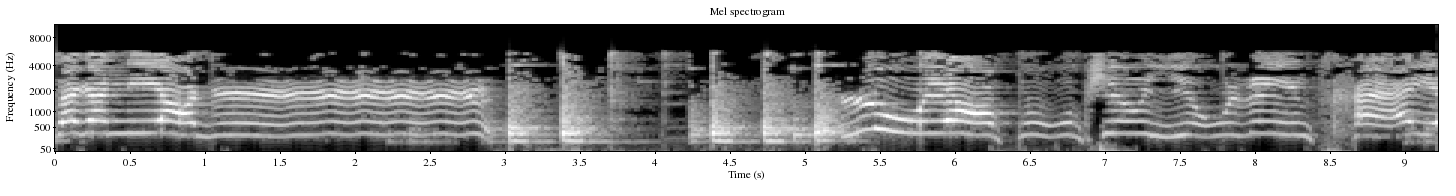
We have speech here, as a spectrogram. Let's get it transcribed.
这个你要知路要不平有人踩呀，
